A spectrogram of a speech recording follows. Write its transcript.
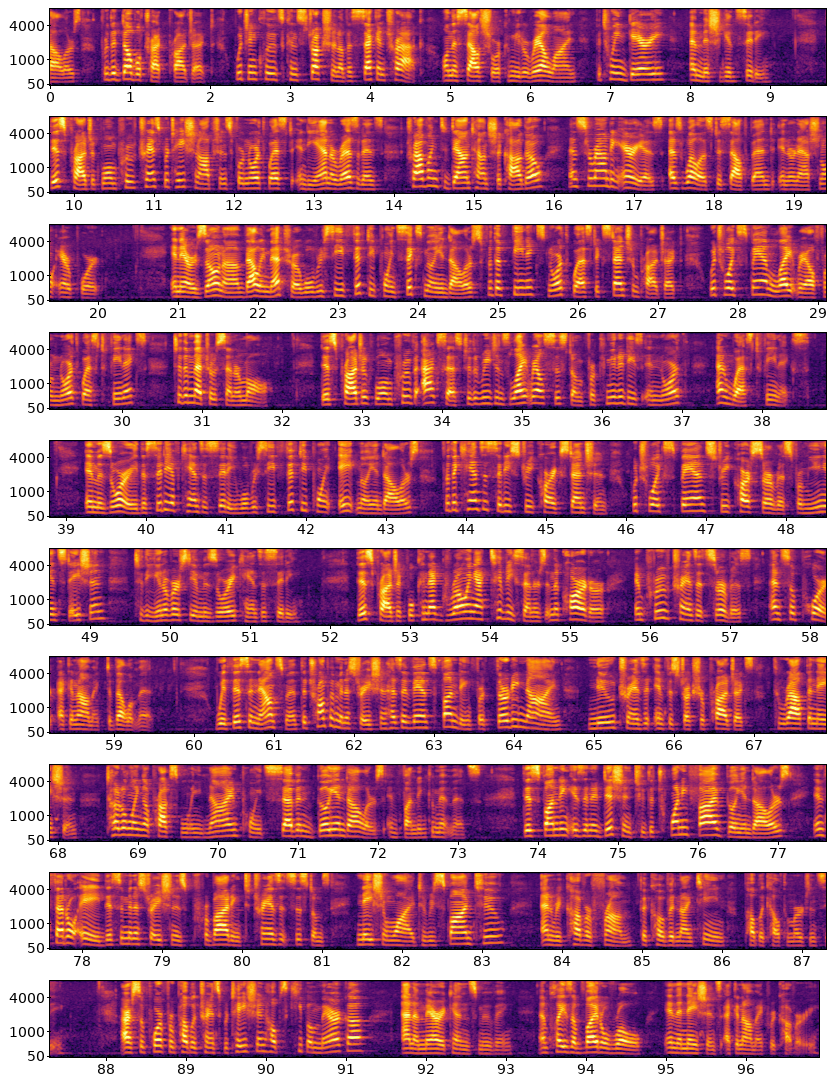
for the double track project, which includes construction of a second track on the South Shore commuter rail line between Gary and Michigan City. This project will improve transportation options for Northwest Indiana residents traveling to downtown Chicago and surrounding areas, as well as to South Bend International Airport. In Arizona, Valley Metro will receive $50.6 million for the Phoenix Northwest Extension Project, which will expand light rail from Northwest Phoenix to the Metro Center Mall. This project will improve access to the region's light rail system for communities in North and West Phoenix. In Missouri, the City of Kansas City will receive $50.8 million for the Kansas City Streetcar Extension, which will expand streetcar service from Union Station to the University of Missouri Kansas City. This project will connect growing activity centers in the corridor, improve transit service, and support economic development. With this announcement, the Trump administration has advanced funding for 39 new transit infrastructure projects throughout the nation, totaling approximately $9.7 billion in funding commitments. This funding is in addition to the $25 billion in federal aid this administration is providing to transit systems nationwide to respond to and recover from the COVID-19 public health emergency. Our support for public transportation helps keep America and Americans moving and plays a vital role in the nation's economic recovery.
